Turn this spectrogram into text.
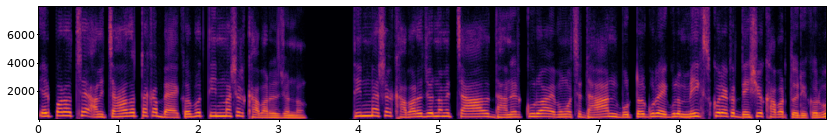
এরপর হচ্ছে আমি চার হাজার টাকা ব্যয় করব তিন মাসের খাবারের জন্য। তিন মাসের খাবারের জন্য আমি চাল, ধানের কুড়া এবং হচ্ছে ধান, ভুট্টার গুঁড়া এগুলো মিক্স করে একটা দেশীয় খাবার তৈরি করব,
